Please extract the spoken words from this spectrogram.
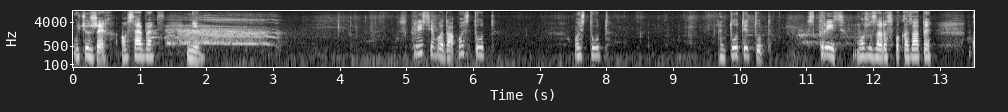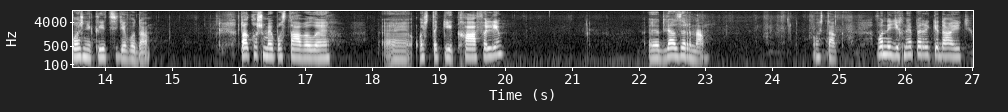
у чужих, а в себе ні. Скрізь є вода. Ось тут, ось тут, тут і тут. Скрізь. Можу зараз показати, в кожній клітці є вода. Також ми поставили е, ось такі кафелі е, для зерна. Ось так. Вони їх не перекидають.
